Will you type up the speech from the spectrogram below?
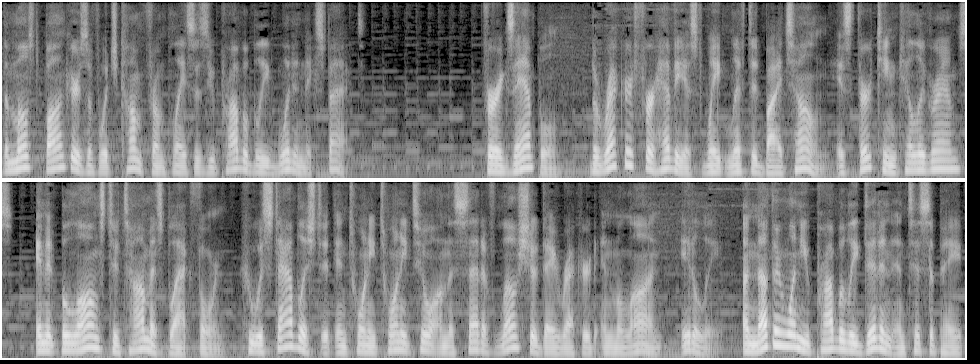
the most bonkers of which come from places you probably wouldn't expect. For example, the record for heaviest weight lifted by tongue is 13 kilograms, and it belongs to Thomas Blackthorne, who established it in 2022 on the set of Lo Show Dei Record in Milan, Italy. Another one you probably didn't anticipate,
